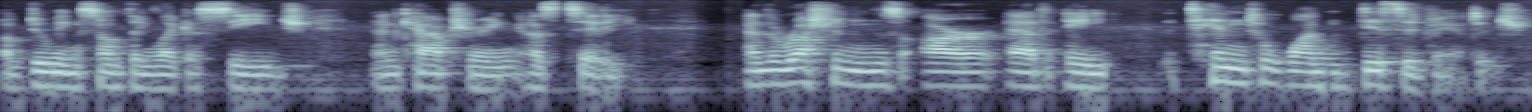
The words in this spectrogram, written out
of doing something like a siege and capturing a city. And the Russians are at a 10 to 1 disadvantage.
